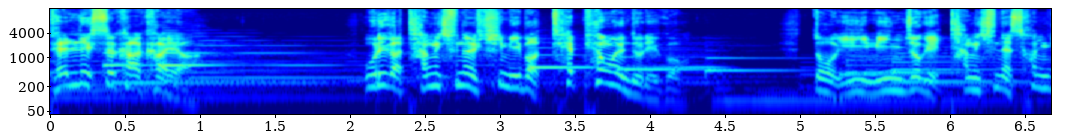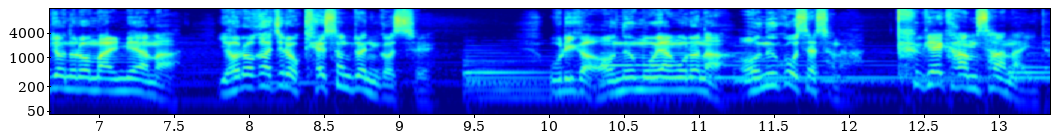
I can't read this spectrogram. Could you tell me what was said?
벨릭스 각하여, 우리가 당신을 힘입어 태평을 누리고 또 이 민족이 당신의 선견으로 말미암아 여러 가지로 개선된 것을 우리가 어느 모양으로나 어느 곳에서나 크게 감사하나이다.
